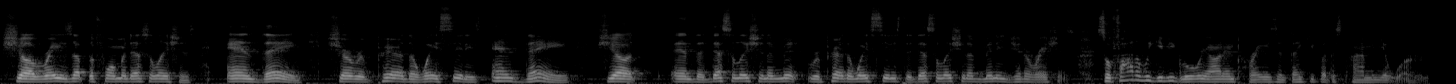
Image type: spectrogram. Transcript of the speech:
shall raise up the former desolations, and they shall repair the waste cities, and they shall and the desolation of men, repair the waste cities, the desolation of many generations. So, Father, we give you glory, honor, and praise, and thank you for this time in your word.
